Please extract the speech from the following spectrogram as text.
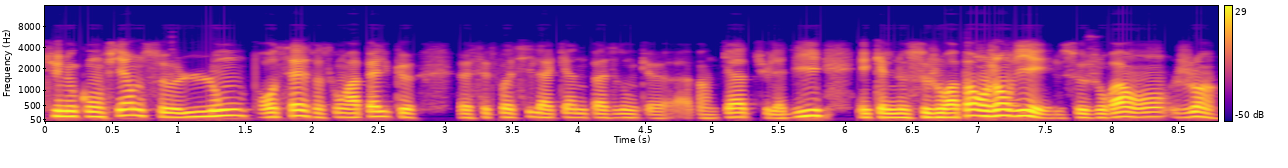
tu nous confirmes ce long process parce qu'on rappelle que euh, cette fois-ci la Cannes passe donc euh, à 24, tu l'as dit, et qu'elle ne se jouera pas en janvier, elle se jouera en juin.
